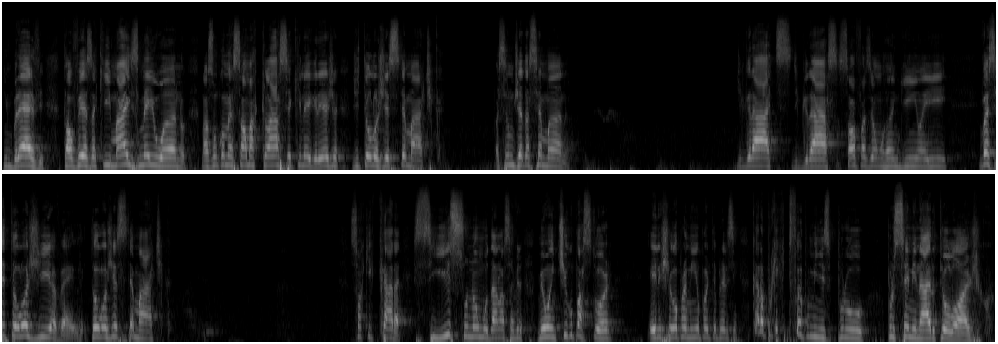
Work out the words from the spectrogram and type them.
Em breve, talvez aqui mais meio ano, nós vamos começar uma classe aqui na igreja de teologia sistemática. Vai ser um dia da semana. De grátis, de graça, só fazer um ranguinho aí. Vai ser teologia, velho. Teologia sistemática. Só que, cara, se isso não mudar a nossa vida. Meu antigo pastor, ele chegou para mim e eu perguntei para ele assim: Cara, por que, que tu foi para o seminário teológico?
